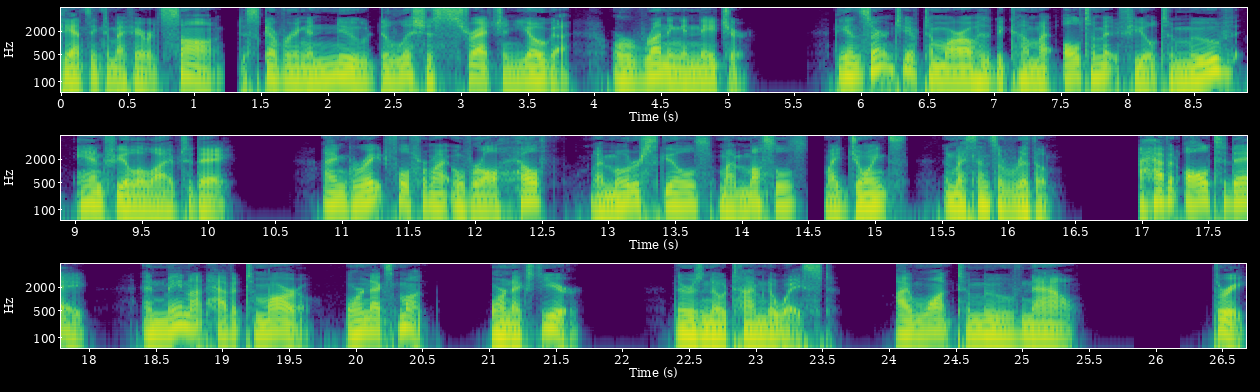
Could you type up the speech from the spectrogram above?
dancing to my favorite song, discovering a new, delicious stretch in yoga, or running in nature. The uncertainty of tomorrow has become my ultimate fuel to move and feel alive today. I am grateful for my overall health, my motor skills, my muscles, my joints, and my sense of rhythm. I have it all today and may not have it tomorrow, or next month, or next year. There is no time to waste. I want to move now. 3.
